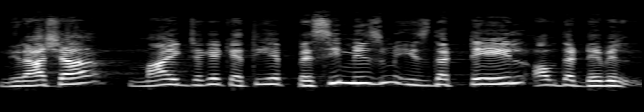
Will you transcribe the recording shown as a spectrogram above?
निराशा माँ एक जगह कहती है pessimism is the tale of the devil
